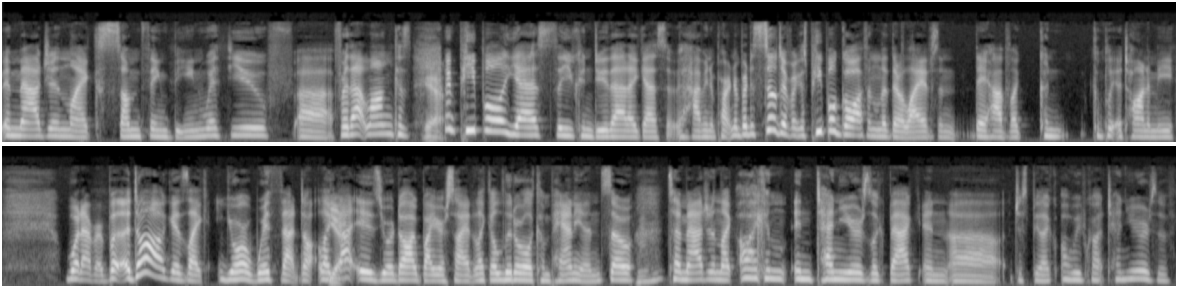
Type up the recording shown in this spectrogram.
imagine like something being with you f- uh, for that long because Yeah. I mean, people yes so you can do that I guess having a partner but it's still different because people go off and live their lives and they have like con- complete autonomy whatever but a dog is like you're with that dog like Yeah. that is your dog by your side like a literal companion so Mm-hmm. to imagine like oh i can in 10 years look back and uh, just be like oh we've got 10 years of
